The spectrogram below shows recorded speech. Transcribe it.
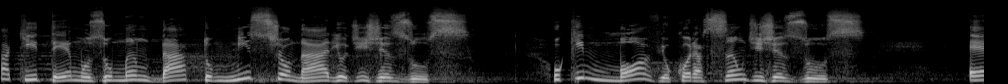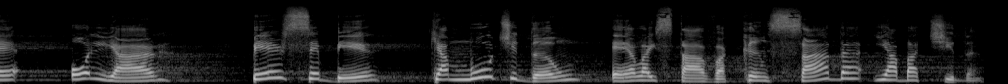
Aqui temos o mandato missionário de Jesus. O que move o coração de Jesus é olhar, perceber que a multidão ela estava cansada e abatida.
